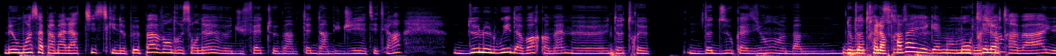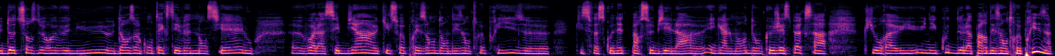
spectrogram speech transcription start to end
mais au moins ça permet à l'artiste qui ne peut pas vendre son œuvre du fait ben, peut-être d'un budget, etc., de le louer, d'avoir quand même euh, d'autres d'autres occasions euh, ben, de montrer leur travail également montrer leur travail d'autres sources de revenus euh, dans un contexte événementiel ou voilà c'est bien qu'ils soient présents dans des entreprises qu'ils se fassent connaître par ce biais-là également. Donc j'espère que ça qu'il y aura eu une écoute de la part des entreprises.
